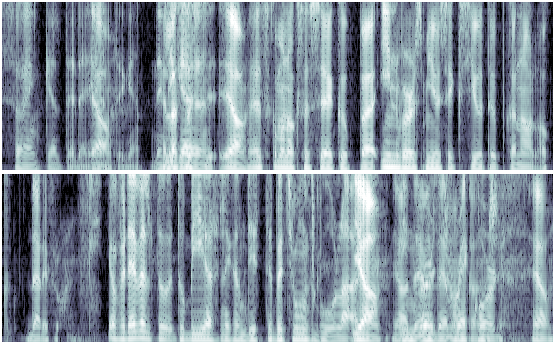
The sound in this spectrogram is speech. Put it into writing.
Så enkelt är det Ja. egentligen. Det Eller så, ligger, ja, eller ska man också söka upp eh, Inverse Musics YouTube-kanal och därifrån. ja, för det är väl to, Tobias liksom distributionsbolag? Ja, ja det är Inverse det man Records. kanske... Ja.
